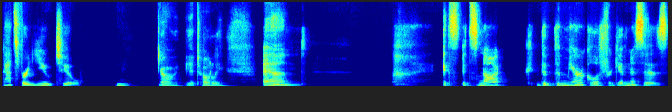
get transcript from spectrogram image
that's for you too. Mm. Oh, yeah, totally. And it's it's not the the miracle of forgiveness is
